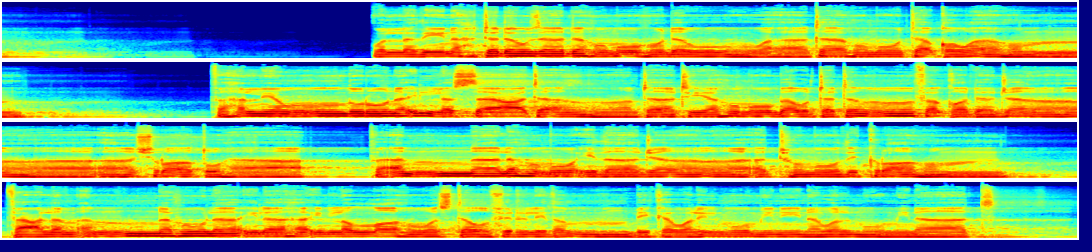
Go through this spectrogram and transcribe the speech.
والذين اهتدوا زادهم هدى وآتاهم تقواهم. فهل ينظرون إلا الساعة أن تأتيهم بغتة فقد جاء أشراطها. فأنى لهم إذا جاءتهم ذكراهم. فاعلم أنه لا إله إلا الله واستغفر لذنبك وللمؤمنين والمؤمنات.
